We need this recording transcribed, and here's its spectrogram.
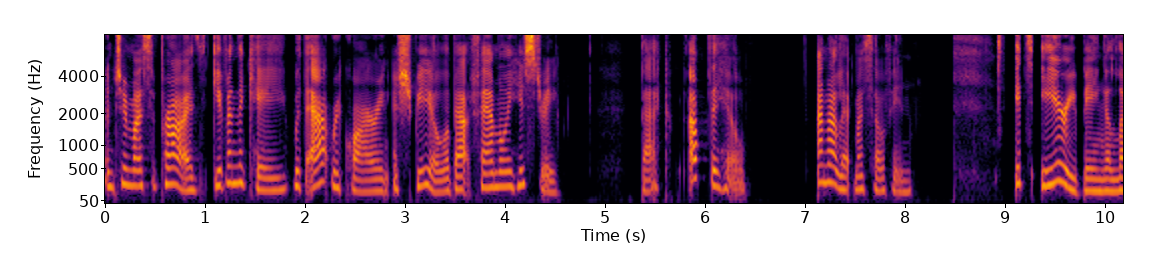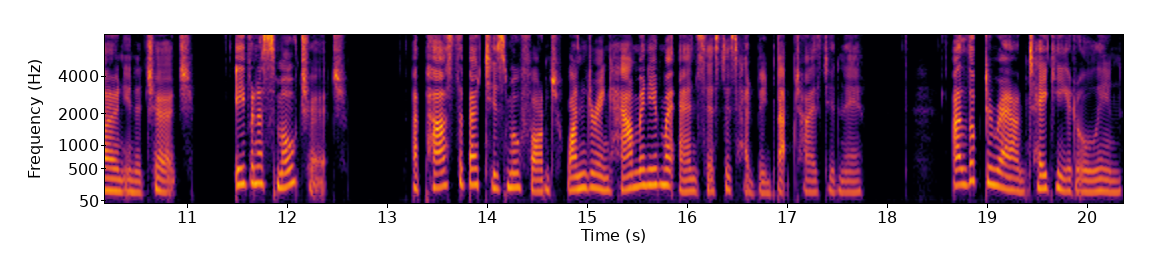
and to my surprise, given the key without requiring a spiel about family history. Back up the hill, and I let myself in. It's eerie being alone in a church, even a small church. I passed the baptismal font, wondering how many of my ancestors had been baptized in there. I looked around, taking it all in,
